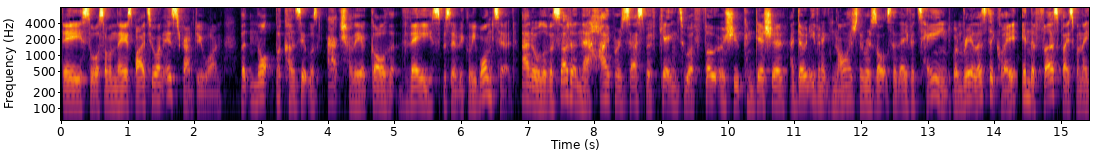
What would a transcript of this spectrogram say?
They saw someone they aspire to on Instagram do one, but not because it was actually a goal that they specifically wanted. And all of a sudden, they're hyper obsessed with getting to a photo shoot condition and don't even acknowledge the results that they've attained. When realistically, in the first place, when they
